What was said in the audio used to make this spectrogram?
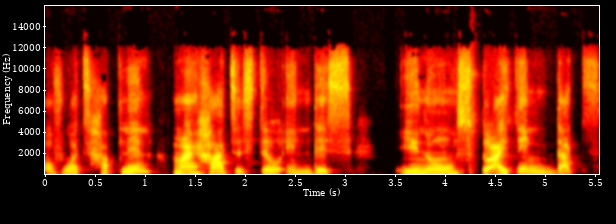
of what's happening my heart is still in this you know? So i think that's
